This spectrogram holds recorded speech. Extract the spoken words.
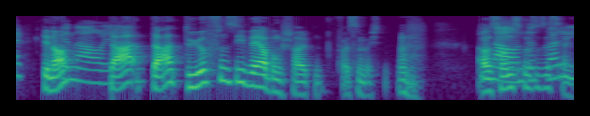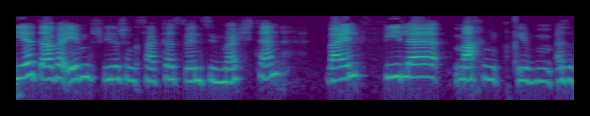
Act. Genau, Genau, ja. Da, da dürfen sie Werbung schalten, falls sie möchten. Aber genau, sonst und müssen das sie variiert aber eben, wie du schon gesagt hast, wenn sie möchten, weil viele machen eben, also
